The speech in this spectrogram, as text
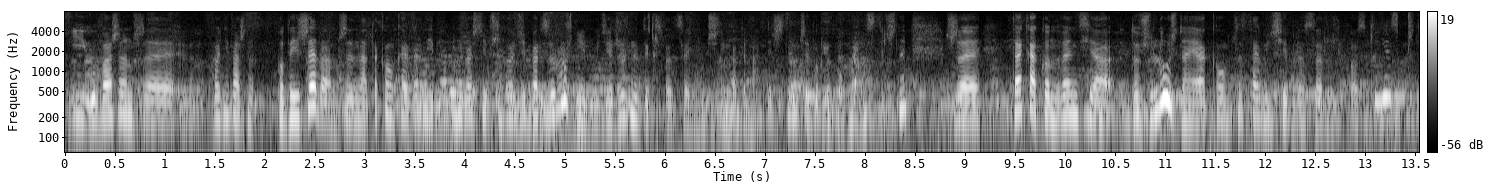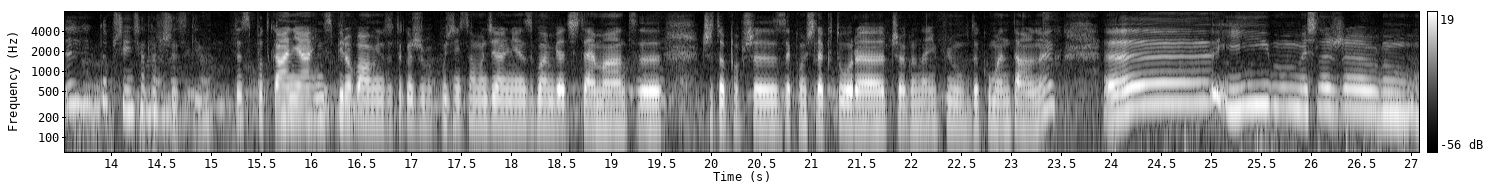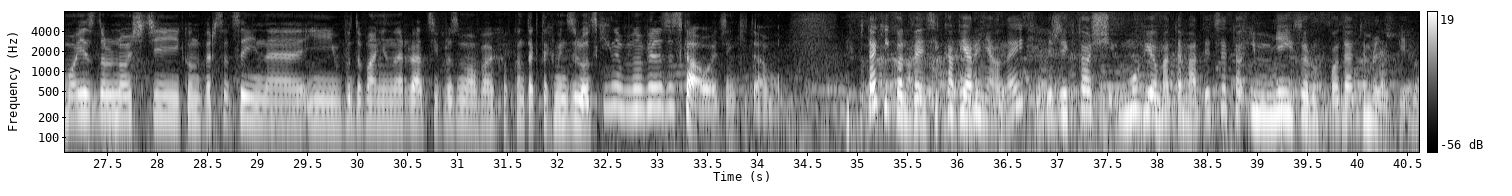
i uważam, że ponieważ podejrzewam, że na taką kawiarnię powinni właśnie przychodzić bardzo różni ludzie, różnych wykształceniem, czyli matematycznym, czy w ogóle humanistycznym, że taka konwencja dość luźna, jaką przedstawił dzisiaj profesor Żukowski, jest do przyjęcia dla wszystkich. Te spotkania inspirowały mnie do tego, żeby później samodzielnie zgłębiać temat, y, czy to poprzez jakąś lekturę, czy oglądanie filmów dokumentalnych. Y, I myślę, że moje zdolności konwersacyjne i budowanie narracji w rozmowach, w kontaktach międzyludzkich na pewno wiele zyskało dzięki temu. W takiej konwencji kawiarnianej, jeżeli ktoś mówi o matematyce, to im mniej wzorów poda, tym lepiej.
